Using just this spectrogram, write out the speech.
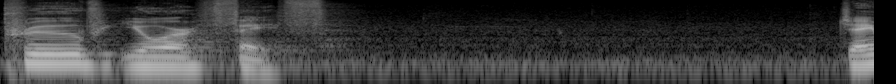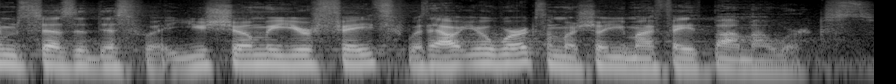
prove your faith. James says it this way You show me your faith without your works, I'm going to show you my faith by my works.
